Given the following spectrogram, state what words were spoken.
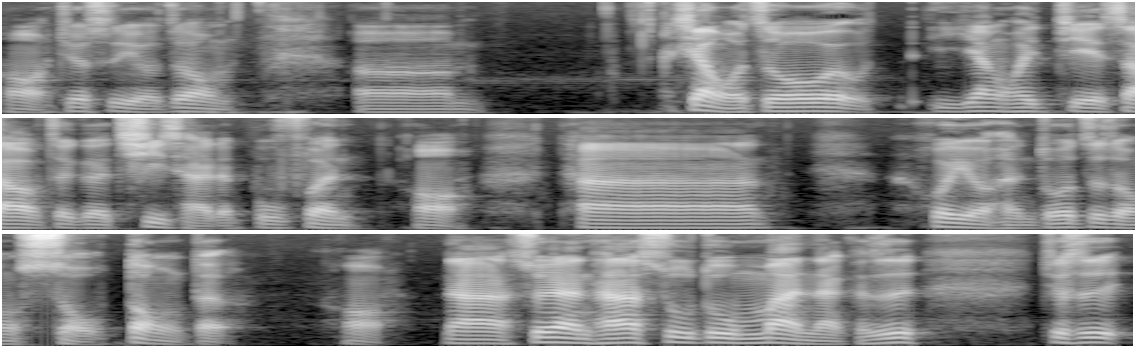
哦，就是有这种，呃，像我之后一样会介绍这个器材的部分，哦，它会有很多这种手动的，哦，那虽然它速度慢啊，可是就是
